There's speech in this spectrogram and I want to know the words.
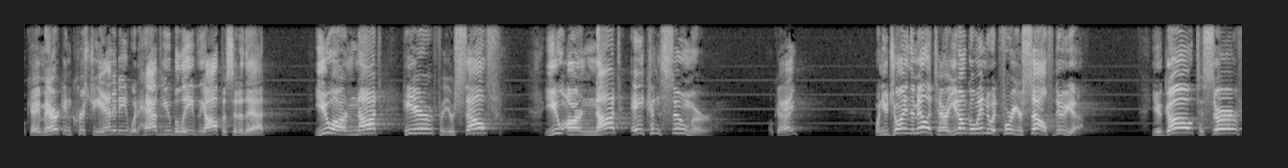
Okay, American Christianity would have you believe the opposite of that. You are not here for yourself. You are not a consumer. Okay? When you join the military, you don't go into it for yourself, do you? You go to serve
